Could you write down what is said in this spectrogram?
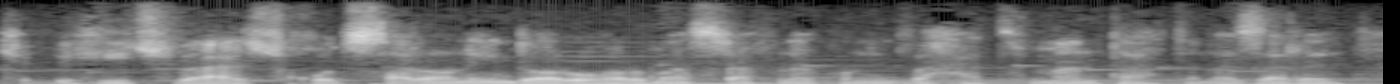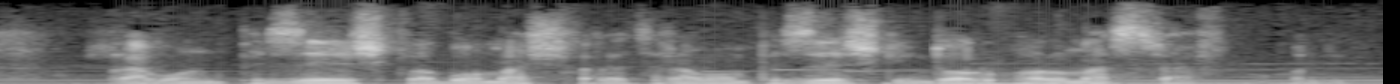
که به هیچ وجه خودسران این داروها رو مصرف نکنید و حتما تحت نظر روانپزشک و با مشورت روانپزشک این داروها رو مصرف بکنید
